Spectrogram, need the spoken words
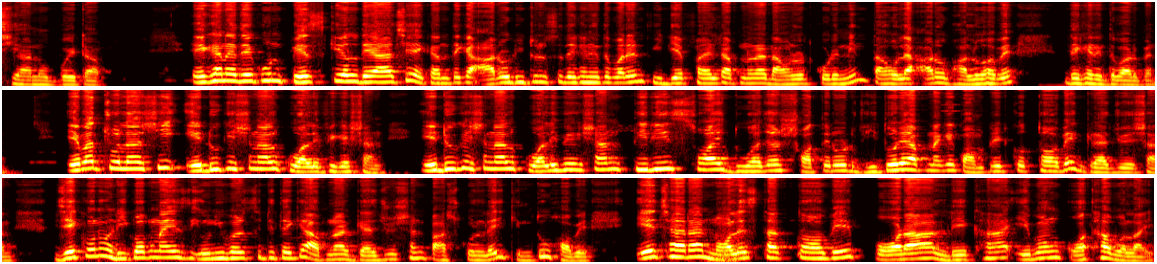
ছিয়ানব্বইটা। এখানে দেখুন পে স্কেল দেওয়া আছে, এখান থেকে আরও ডিটেলস দেখে নিতে পারেন। পিডিএফ ফাইলটা আপনারা ডাউনলোড করে নিন, তাহলে আরও ভালোভাবে দেখে নিতে পারবেন। এবার চলে আসি এডুকেশনাল কোয়ালিফিকেশান এডুকেশনাল কোয়ালিফিকেশান তিরিশ ছয় দু হাজার সতেরোর ভিতরে আপনাকে কমপ্লিট করতে হবে গ্র্যাজুয়েশান যে কোনো রিকগনাইজ ইউনিভার্সিটি থেকে আপনার গ্র্যাজুয়েশান পাস করলেই কিন্তু হবে। এছাড়া নলেজ থাকতে হবে পড়া, লেখা এবং কথা বলায়।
